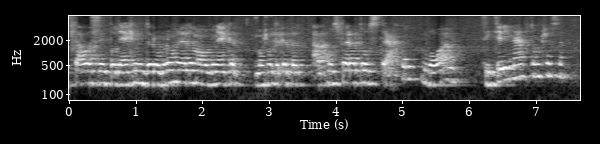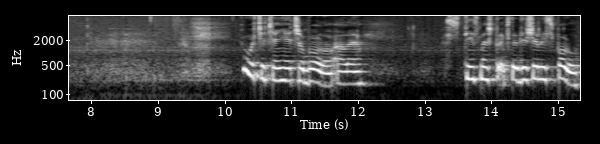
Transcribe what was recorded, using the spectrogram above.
stále si pod nejakým drobnohľadom alebo nejaká možno taká tá atmosféra toho strachu bola? Cítili na v tom čase? Určite niečo bolo, ale s tým sme vtedy žili spolu.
